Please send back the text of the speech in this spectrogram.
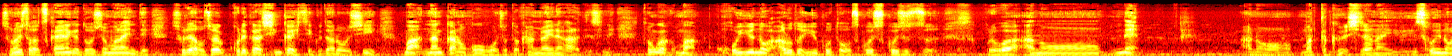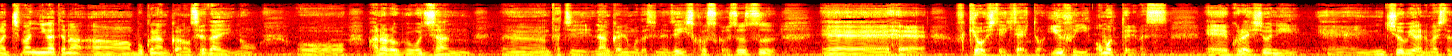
その人が使えなきゃどうしようもないんでそれはおそらくこれから進化していくだろうしまあ何かの方法をちょっと考えながらですねともかくまあこういうのがあるということを少し少しずつこれはあのー、ねあの全く知らないそういうのが一番苦手なあ僕なんかの世代のアナログおじさんたちなんかにもですねぜひ少し少しずつ、えー、布教していきたいというふうに思っております、えー、これは非常に、えー、日曜日ありました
